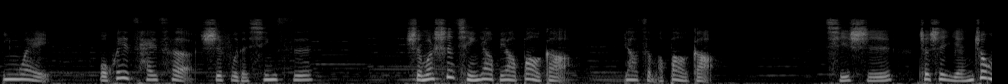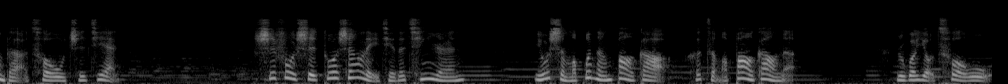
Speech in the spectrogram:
因为我会猜测师傅的心思，什么事情要不要报告，要怎么报告。其实这是严重的错误之见。师父是多生累劫的亲人，有什么不能报告和怎么报告呢？如果有错误，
